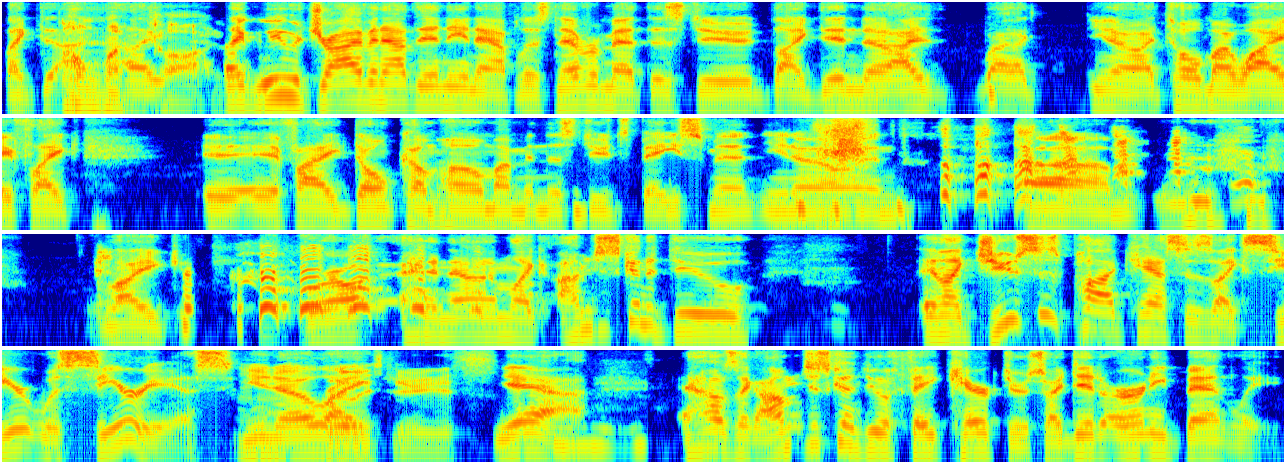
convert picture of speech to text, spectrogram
Like, Oh my god! like we were driving out to Indianapolis, never met this dude. Like, didn't know. I, I, you know, I told my wife like, if I don't come home, I'm in this dude's basement, you know, and um, like, we're all, and now I'm like, I'm just gonna do. And like Juice's podcast is like ser- was serious, you know, like really serious. yeah. Mhm. And I was like, I'm just gonna do a fake character. So I did Ernie Bentley,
